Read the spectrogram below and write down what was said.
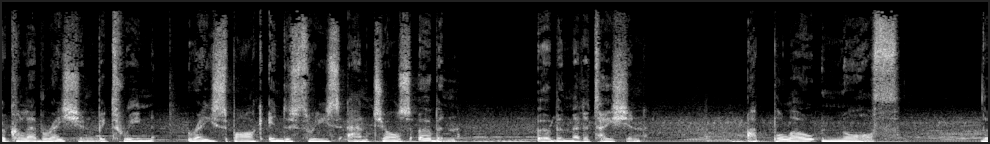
a collaboration between Ray Spark Industries and Charles Urban. Urban Meditation. Apollo North. The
